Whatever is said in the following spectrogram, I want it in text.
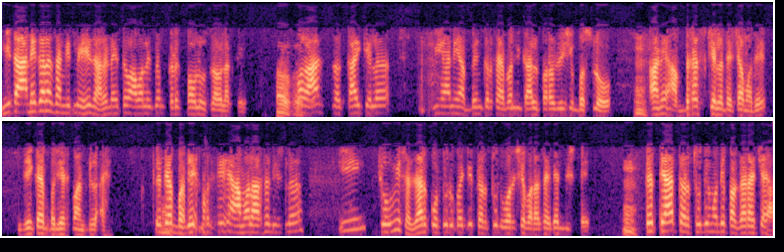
मी तर अनेकांना सांगितलं हे झालं नाही तर आम्हाला एकदम कडक पावलं उचलावं लागतील हो हो. मग आज काय केलं? मी आणि अभ्यंकर साहेबांनी काल परवा दिवशी बसलो. आणि अभ्यास केला त्याच्यामध्ये जे काय बजेट मांडलं आहे. तर त्या बजेटमध्ये आम्हाला असं दिसलं की चोवीस हजार कोटी रुपयाची तरतूद वर्षभरासाठी दिसते. तर त्या तरतुदीमध्ये पगाराच्या.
